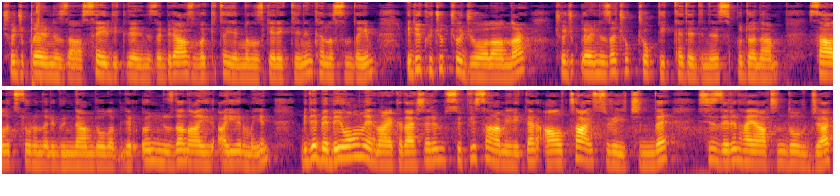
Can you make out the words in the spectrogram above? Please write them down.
çocuklarınıza, sevdiklerinize biraz vakit ayırmanız gerektiğinin kanısındayım. Bir de küçük çocuğu olanlar çocuklarınıza çok çok dikkat ediniz bu dönem. Sağlık sorunları gündemde olabilir. Önünüzden ayır, ayırmayın. Bir de bebeği olmayan arkadaşlarım sürpriz hamilelikler 6 ay süre içinde sizlerin hayatında olacak.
